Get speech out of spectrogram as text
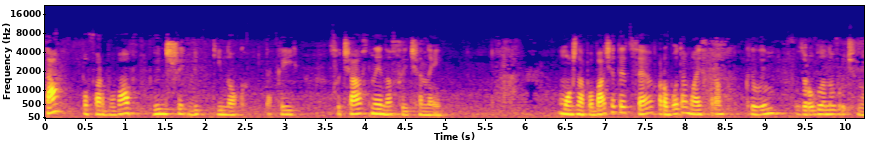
та пофарбував в інший відтінок, такий сучасний, насичений. Можна побачити, це робота майстра. Килим зроблено вручну.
